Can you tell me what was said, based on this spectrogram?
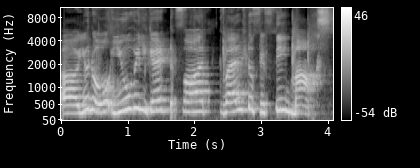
uh, you know you will get for 12 to 15 marks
